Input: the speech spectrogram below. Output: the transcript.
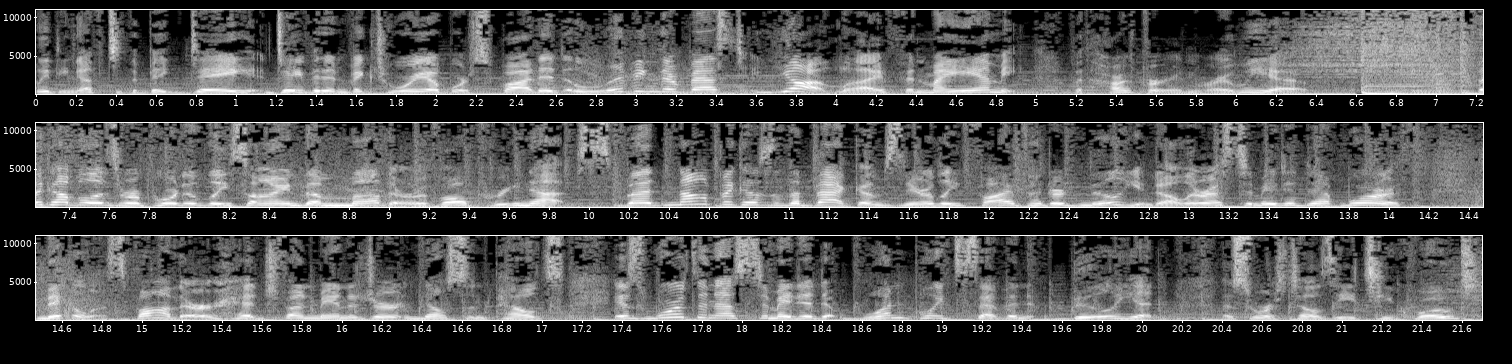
Leading up to the big day, David and Victoria were spotted living their best yacht life in Miami with Harper and Romeo. The couple has reportedly signed the mother of all prenups, but not because of the Beckhams' nearly $500 million estimated net worth. Nicola's father, hedge fund manager Nelson Peltz, is worth an estimated 1.7 billion. A source tells ET, quote,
